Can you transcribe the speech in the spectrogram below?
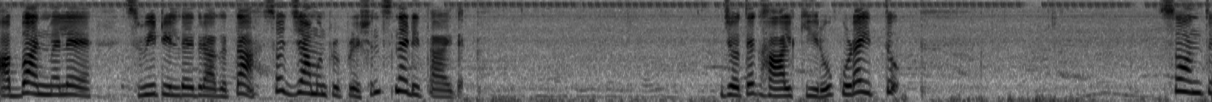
ಹಬ್ಬ ಅಂದಮೇಲೆ ಸ್ವೀಟ್ ಇಲ್ಲದೆ ಇದ್ರೆ ಆಗುತ್ತಾ? ಸೊ ಜಾಮೂನ್ ಪ್ರಿಪ್ರೇಷನ್ಸ್ ನಡೀತಾ ಇದೆ. ಜೊತೆಗೆ ಹಾಲು ಕೀರು ಕೂಡ ಇತ್ತು. ಸೊ ಅಂತೂ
